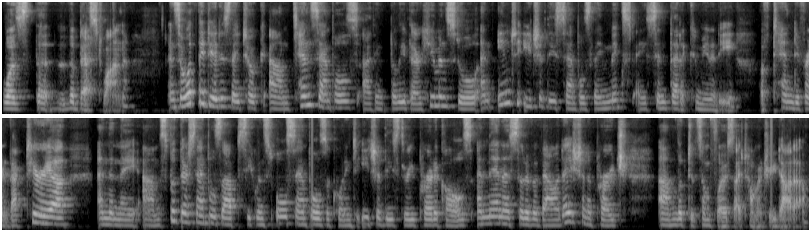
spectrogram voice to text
was the, the best one. And so what they did is they took um, 10 samples, I think, believe they're human stool, and into each of these samples, they mixed a synthetic community of 10 different bacteria. And then they um, split their samples up, sequenced all samples according to each of these three protocols. And then as sort of a validation approach, um, looked at some flow cytometry data.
